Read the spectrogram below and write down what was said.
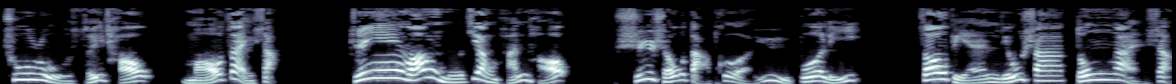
出入隋朝毛在上。只因王母降蟠桃。”失手打破玉玻璃，遭贬流沙东岸上。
